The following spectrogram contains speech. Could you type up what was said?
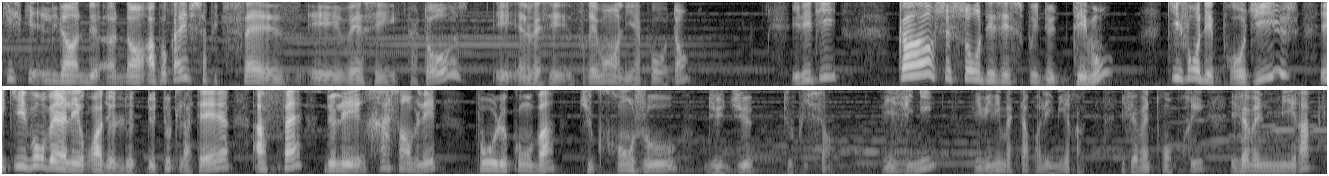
qu'est-ce qu'il dans, dans Apocalypse chapitre 16 et verset 14, et un verset vraiment important, il est dit car ce sont des esprits de démons qui font des prodiges et qui vont vers les rois de, toute la terre afin de les rassembler pour le combat du grand jour du Dieu Tout-Puissant. Les vini, les vini maintenant par les miracles. Il fait même tromperie, il fait même miracles,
